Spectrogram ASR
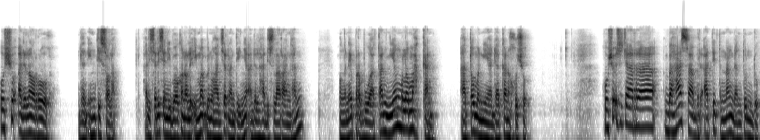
Khusyuk adalah roh dan inti sholat. Hadis-hadis yang dibawakan oleh Imam bin Hajar nantinya adalah hadis larangan mengenai perbuatan yang melemahkan atau meniadakan khusyuk. Khusyuk secara bahasa berarti tenang dan tunduk.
